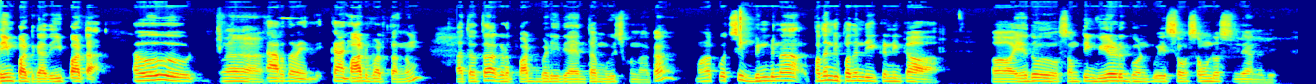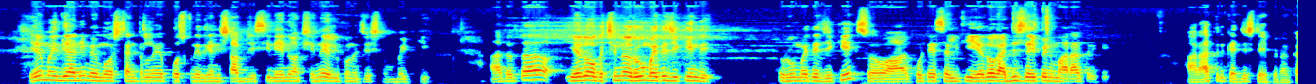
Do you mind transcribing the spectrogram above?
దేం పాట కాదు ఈ పాట. ఓ అర్థమైంది. కానీ పాట పాడతాను. ఆ తర్వాత అక్కడ పాట పడేది అంతా ముగించుకున్నాక మాకు వచ్చి బిన్బిన పదండి పదండి ఇక్కడ ఇంకా ఏదో సంథింగ్ వియర్డ్ సౌండ్ వస్తుంది అనేది ఏమైంది అని మేము సెంటర్లోనే పోసుకునేది కానీ స్టాప్ చేసి నేను అక్షయనే వెళ్ళుకొని వచ్చేసినాం బయటికి. ఆ తర్వాత ఏదో ఒక చిన్న రూమ్ అయితే జిక్కింది రూమ్ అయితే జిక్కి సో ఆ కొట్టేసరికి ఏదో ఒక అడ్జస్ట్ అయిపోయింది మా రాత్రికి. ఆ రాత్రికి అడ్జస్ట్ అయిపోయినాక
